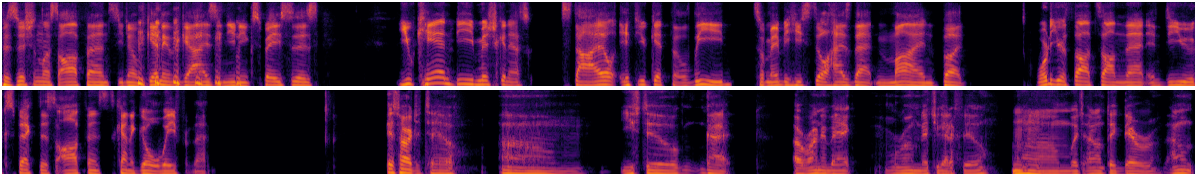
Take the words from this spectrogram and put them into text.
positionless offense, you know, getting the guys in unique spaces. You can be Michigan esque style if you get the lead. So maybe he still has that in mind. But what are your thoughts on that? And do you expect this offense to kind of go away from that? It's hard to tell. Um, you still got a running back room that you got to fill. Mhm. Um, which I don't think there were. I don't.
